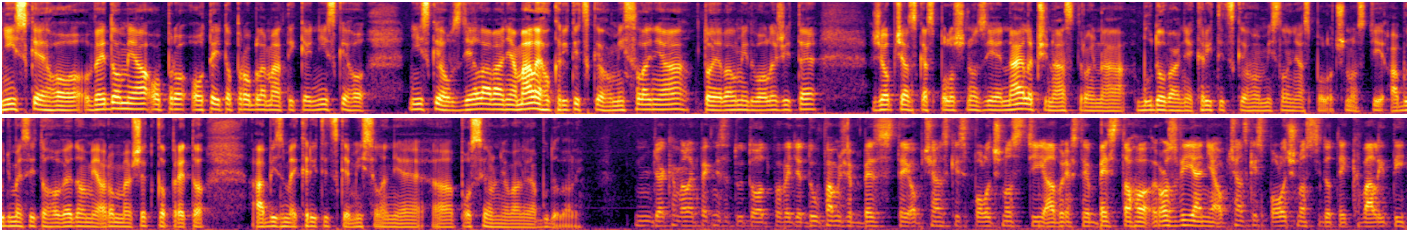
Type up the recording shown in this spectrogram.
nízkeho vedomia o, pro, o tejto problematike, nízkeho, nízkeho vzdelávania, malého kritického myslenia, to je veľmi dôležité, že občianská spoločnosť je najlepší nástroj na budovanie kritického myslenia spoločnosti a buďme si toho vedomi a robíme všetko preto, aby sme kritické myslenie posilňovali a budovali. Ďakujem veľmi pekne za túto odpoveď. Dúfam, že bez tej občianskej spoločnosti alebo bez toho rozvíjania občianskej spoločnosti do tej kvality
